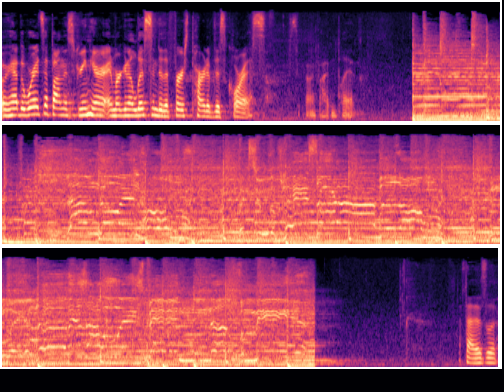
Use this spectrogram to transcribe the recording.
we have the words up on the screen here, and we're going to listen to the first part of this chorus. So go ahead and play it. I thought it was a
